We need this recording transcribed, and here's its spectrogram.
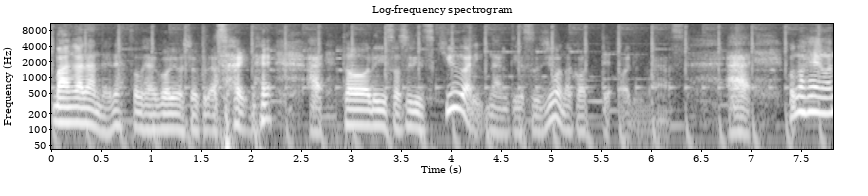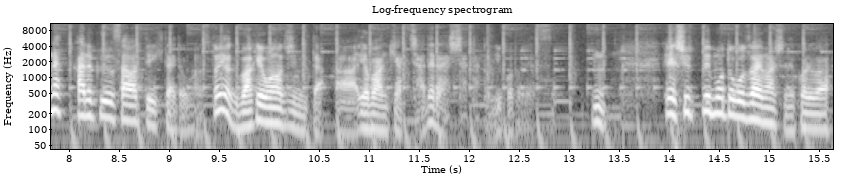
漫画なんでね、その辺ご了承くださいね。はい。盗塁阻止率9割なんていう数字も残っております。はい。この辺はね、軽く触っていきたいと思います。とにかく化け物じみた4番キャッチャーでいらっしゃったということです。うん。え、出典元ございましてね、これは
